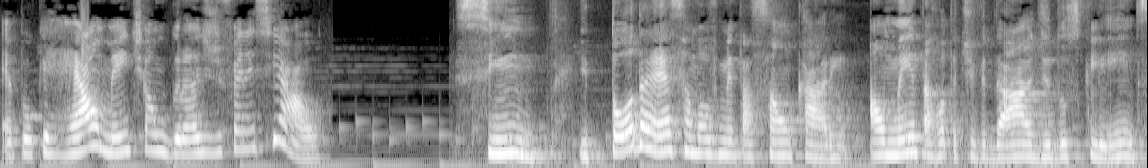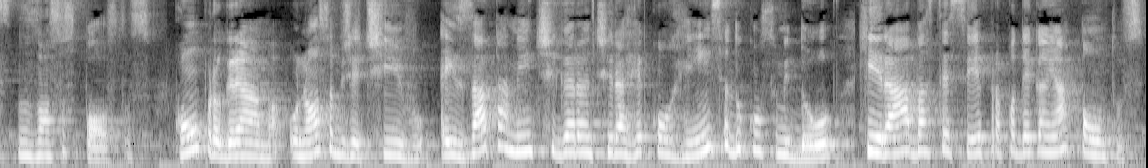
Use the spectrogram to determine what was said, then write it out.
é porque realmente é um grande diferencial. Sim, e toda essa movimentação, Karen, aumenta a rotatividade dos clientes nos nossos postos. Com o programa, o nosso objetivo é exatamente garantir a recorrência do consumidor que irá abastecer para poder ganhar pontos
